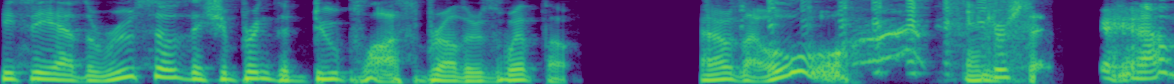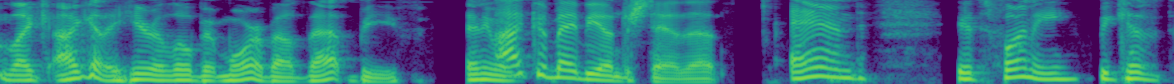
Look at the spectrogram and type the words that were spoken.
He said, yeah, the Russos, they should bring the Duplass brothers with them. And I was like, ooh. Interesting. yeah, I'm like, I gotta hear a little bit more about that beef. Anyway, I could maybe understand that. and it's funny because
